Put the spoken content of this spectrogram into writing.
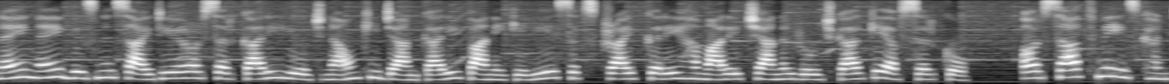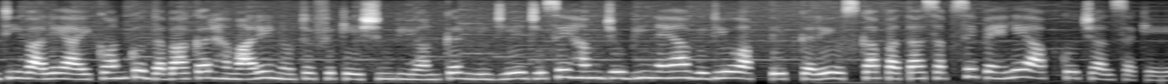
नए नए बिज़नेस आइडिया और सरकारी योजनाओं की जानकारी पाने के लिए सब्सक्राइब करें हमारे चैनल रोज़गार के अवसर को। और साथ में इस घंटी वाले आइकॉन को दबाकर हमारे नोटिफिकेशन भी ऑन कर लीजिए जिसे हम जो भी नया वीडियो अपडेट करें उसका पता सबसे पहले आपको चल सके।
